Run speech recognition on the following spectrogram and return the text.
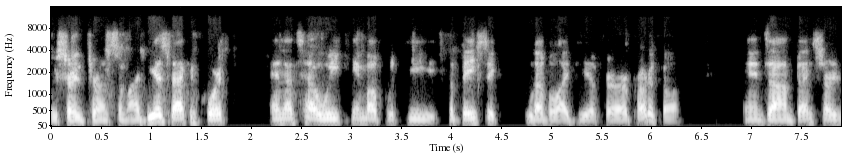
we started throwing some ideas back and forth, and that's how we came up with the the basic level idea for our protocol. And um, Ben started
